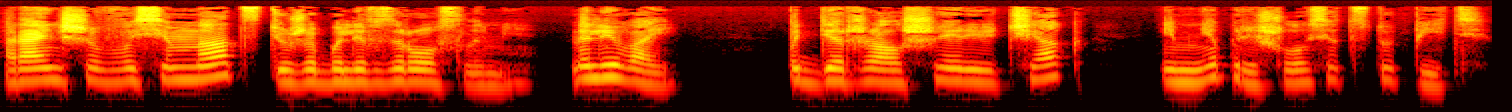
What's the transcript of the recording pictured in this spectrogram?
«Раньше в восемнадцать уже были взрослыми. Наливай», — поддержал Шерию Чак, и мне пришлось отступить.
